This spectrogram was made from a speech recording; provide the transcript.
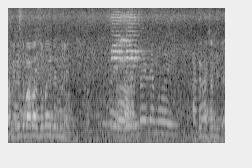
আমি কিন্তু বাবা জুবাইদের মনে হাতের ভাষা দিতে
